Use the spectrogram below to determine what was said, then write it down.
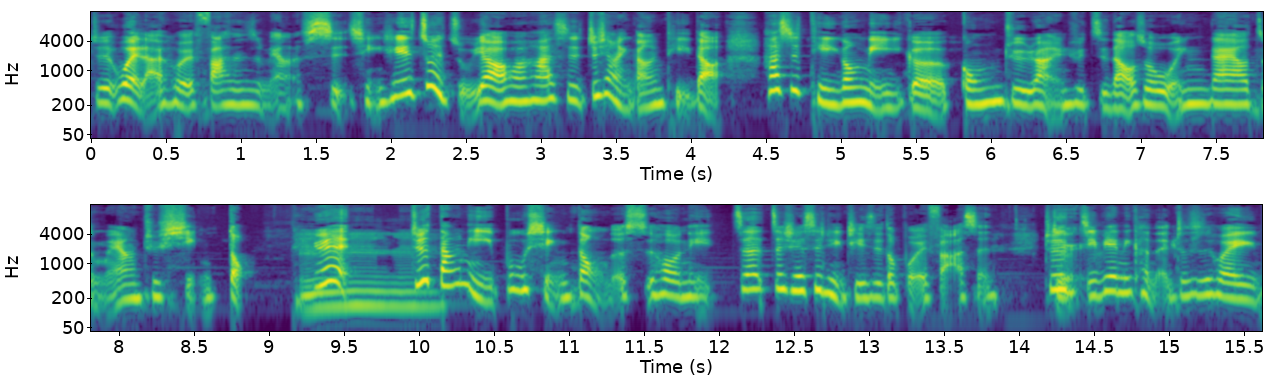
就是未来会发生什么样的事情。其实最主要的话，它是就像你刚刚提到，它是提供你一个工具，让你去知道说我应该要怎么样去行动。因为就是当你不行动的时候，你这这些事情其实都不会发生。就是即便你可能就是会。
